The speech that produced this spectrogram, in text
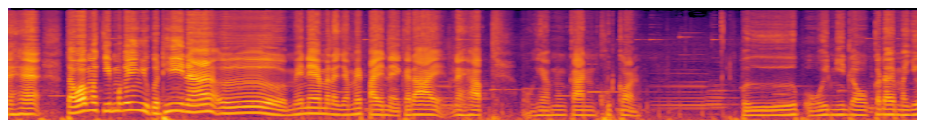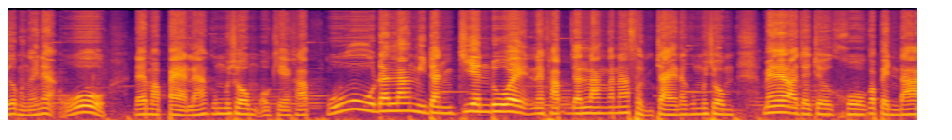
นะฮะ แต่ว่าเมื่อกี้มันก็ยังอยู่กับที่นะ เออ ไม่แน่มันอาจจะไม่ไปไหนก็ได้นะครับโอเคครับทำการขุดก่อน ปึ๊บโอ้ยนี่เราก็ได้มาเยอะเหมือนไงเนี่ยโอ้ได้มา 8 แล้วคุณผู้ชมโอเคครับอู้ด้านล่างมีดันเจียนด้วยนะครับด้านล่างก็น่าสนใจนะคุณผู้ชม ไม่แน่เราจะเจอโคก็เป็นได้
